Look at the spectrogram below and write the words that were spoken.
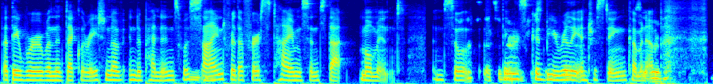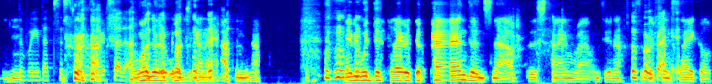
that they were when the declaration of independence was mm-hmm. signed for the first time since that moment and so that's, that's things could be really yeah. interesting coming up mm-hmm. the way that systems are set up i wonder what's gonna happen now maybe we declare dependence now this time around you know it's a different right. cycle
